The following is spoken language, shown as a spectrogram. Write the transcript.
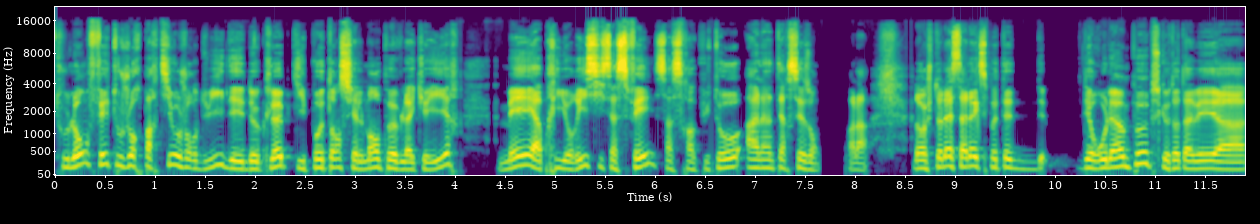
Toulon fait toujours partie aujourd'hui des deux clubs qui potentiellement peuvent l'accueillir. Mais a priori, si ça se fait, ça sera plutôt à l'intersaison. Voilà. Donc je te laisse, Alex, peut-être dérouler un peu, parce que toi, tu avais. Euh,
